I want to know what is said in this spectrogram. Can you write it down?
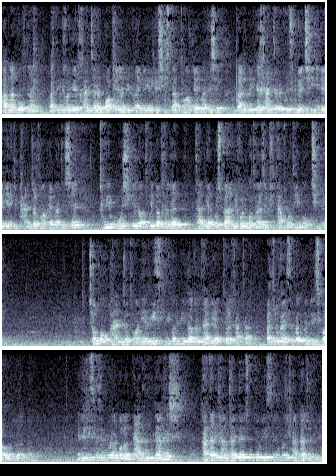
قبلا گفتم وقتی می‌خوای یه خنجر باکن امریکایی بگیری که 600 تومن قیمتشه و یه خنجر کوچولوی چینی بگیری که 50 تومن قیمتشه توی مشکلاتی که داخل طبیعت باش به هم می‌خوری متوجه میشی تفاوت این چیه. چون با اون 50 تومانی ریسک می‌کنی داخل طبیعت جای خطر. که بخوای استفاده کنی هیچ کاربردی برات یعنی ریسک می‌بره بالا. نبودنش خطر کمتری داره چون تو ریسک می‌کنی کمتر جلو میری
